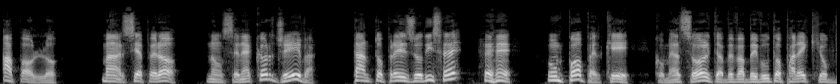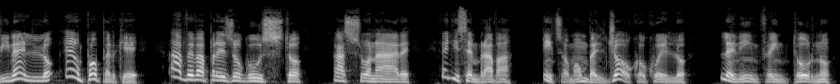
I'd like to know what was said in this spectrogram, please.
Apollo. Marsia però non se ne accorgeva, tanto preso di sé, un po' perché, come al solito, aveva bevuto parecchio vinello e un po' perché aveva preso gusto a suonare e gli sembrava, insomma, un bel gioco quello. Le ninfe intorno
